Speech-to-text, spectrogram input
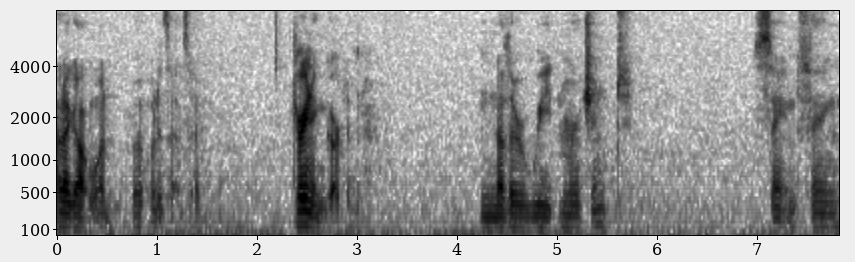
But I got one. What, what does that say? Training garden. Another wheat merchant. Same thing.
